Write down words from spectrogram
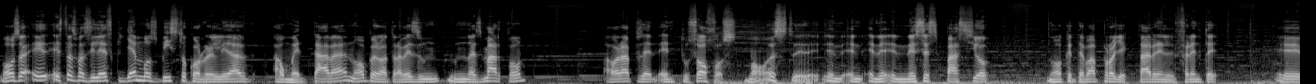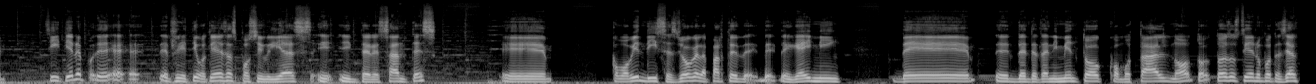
o sea, e, estas facilidades que ya hemos visto con realidad aumentada, ¿no? Pero a través de un, smartphone, ahora pues en, tus ojos, ¿no? Este, en, ese espacio, ¿no? Que te va a proyectar en el frente. Eh, sí, tiene, eh, eh, definitivo, tiene esas posibilidades interesantes. como bien dices, yo creo que la parte de, gaming, de, entretenimiento como tal, ¿no? Todos esos tienen un potencial.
